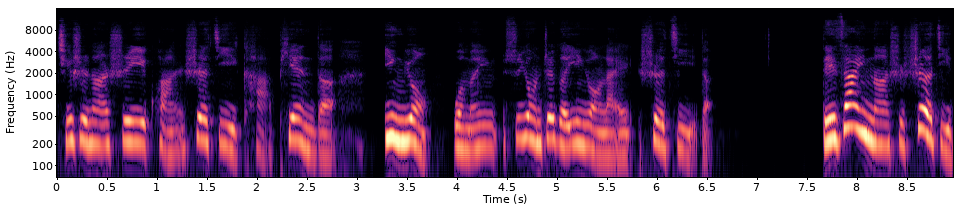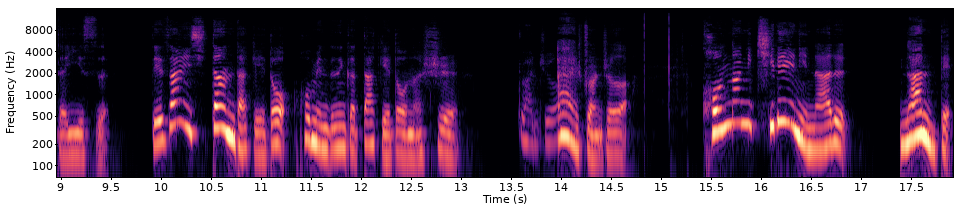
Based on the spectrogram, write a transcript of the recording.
其实呢是一款设计卡片的应用。我们是用这个应用来设计的。Design 呢是设计的意思。Design 是大だけど后面的那个大けど呢是转折。哎，转折。Conaniki le ni nade nade.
